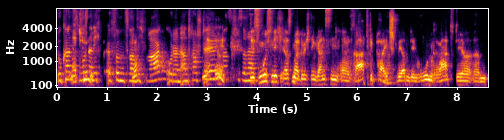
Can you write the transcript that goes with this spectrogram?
Du kannst, musst ja nicht 25 äh, ja. Fragen oder einen Antrag stellen nee, oder so, sondern. Das muss nicht erstmal durch den ganzen äh, Rat gepeitscht ja. werden, den hohen Rat der, ähm,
